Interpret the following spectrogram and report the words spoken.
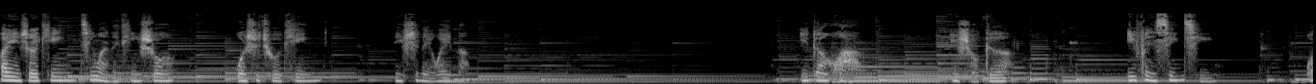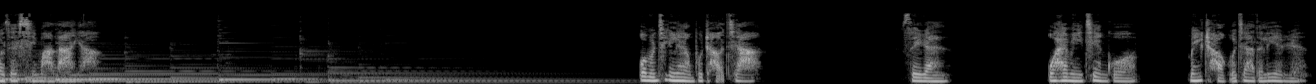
欢迎收听今晚的听说，我是楚婷，你是哪位呢？一段话，一首歌，一份心情，我在喜马拉雅。我们尽量不吵架，虽然我还没见过没吵过架的恋人，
